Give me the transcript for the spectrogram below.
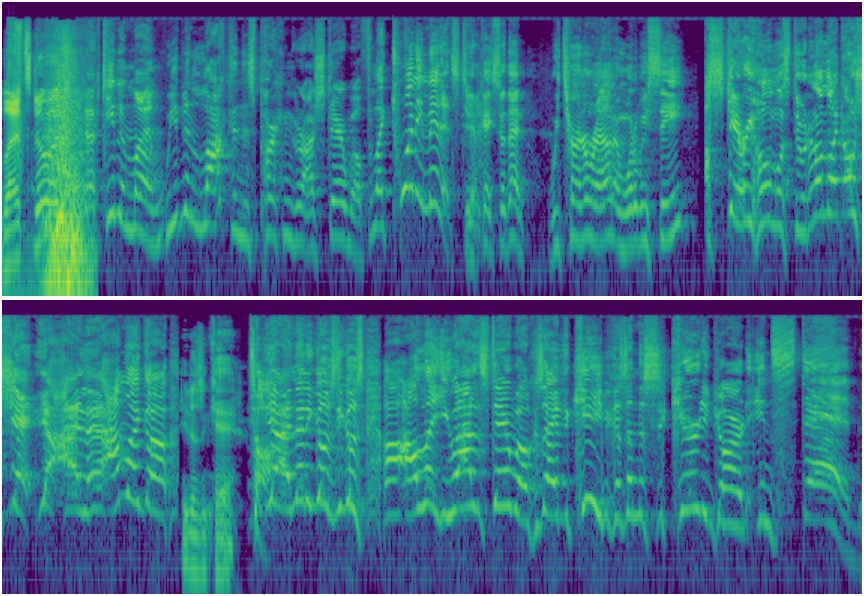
Let's do it. Now keep in mind, we've been locked in this parking garage stairwell for like 20 minutes, dude. Okay, so then we turn around and what do we see? A scary homeless dude, and I'm like, oh shit! Yeah, I, I'm like, uh, he doesn't care. Talk. yeah, and then he goes, he goes, uh, I'll let you out of the stairwell because I have the key because I'm the security guard instead.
